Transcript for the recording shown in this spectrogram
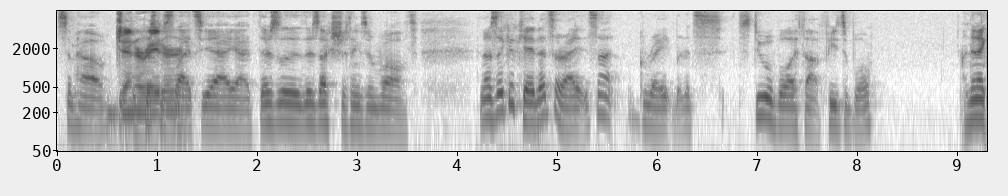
somehow Generator. Lights. Yeah, yeah. There's a, there's extra things involved, and I was like, okay, that's all right. It's not great, but it's it's doable. I thought feasible. And then I,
